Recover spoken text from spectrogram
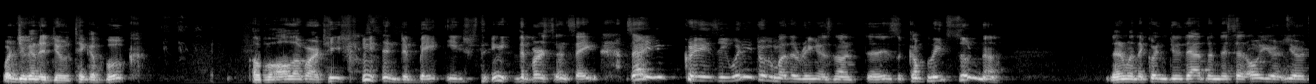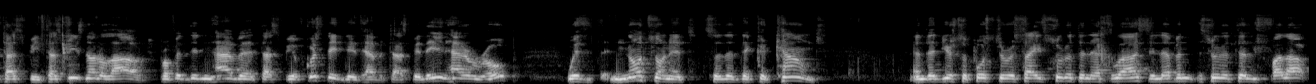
What are you gonna do, take a book of all of our teaching and debate each thing the person saying? Say, are you crazy? What are you talking about the ring is not, uh, it's a complete sunnah. Then when they couldn't do that then they said, oh you're, you're a tasbih, tasbih is not allowed. Prophet didn't have a tasbih, of course they did have a tasbih. They even had a rope with knots on it so that they could count and that you're supposed to recite Surat al-Ikhlas, 11 Surat al-Falaq.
